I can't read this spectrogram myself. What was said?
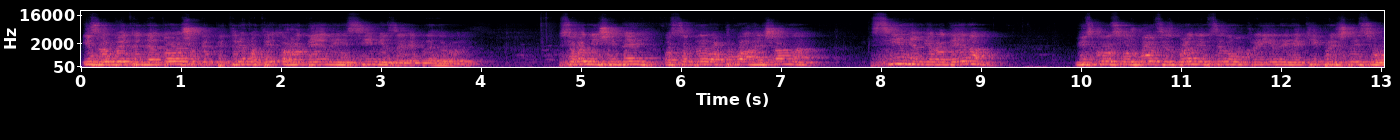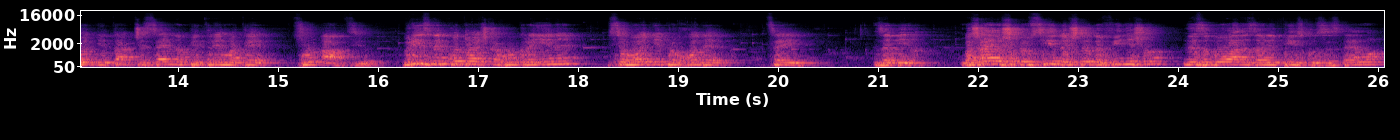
і зробити для того, щоб підтримати родини і сім'ї загиблих героїв. Сьогоднішній день особлива повага і шана сім'ям і родинам військовослужбовців Збройних сил України, які прийшли сьогодні так чисельно підтримати цю акцію. В різних куточках України сьогодні проходить цей забіг. Бажаю, щоб всі дійшли до фінішу, не забували за олімпійську систему.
